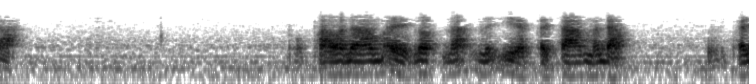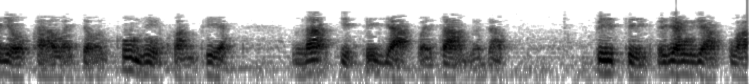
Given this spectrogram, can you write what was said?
ตาภาวนาไม่ลดละละเอียดไปตามระดับพระโยคาวจรผู้มีความเพียรละจิตที่อยากไปตามระดับปีติก็ยังอยากกว่า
